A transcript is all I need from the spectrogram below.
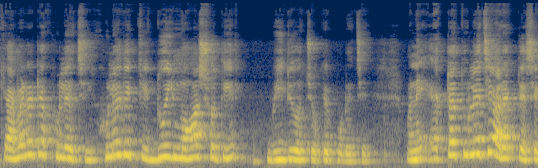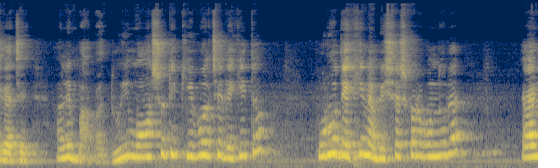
ক্যামেরাটা খুলেছি, খুলে দেখছি দুই মহাসতীর ভিডিও চোখে পড়েছে। মানে একটা তুলেছে আর একটা এসে গেছে। আমি, বাবা, দুই মহাসতী কি বলছে দেখি তো? পুরো দেখি না, বিশ্বাস করো বন্ধুরা। এক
